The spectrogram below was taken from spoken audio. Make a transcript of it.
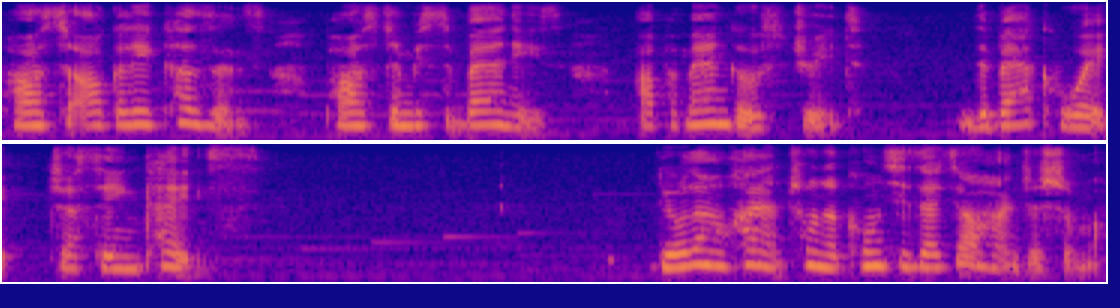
past ugly cousins, past Mr. Benny's, up Mango Street, the back way, just in case. 流浪汉冲着空气在叫喊着什么。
